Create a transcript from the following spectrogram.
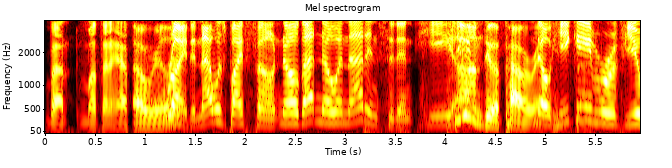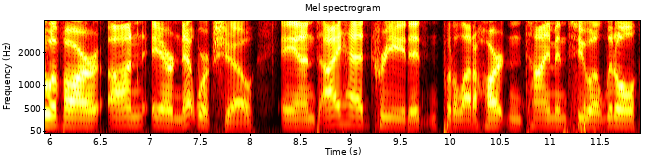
about a month and a half ago. Oh, really? Right, and that was by phone. No, that no, in that incident, he He didn't um, do a power No, rankings, he though. gave a review of our on-air network show, and I had created and put a lot of heart and time into a little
